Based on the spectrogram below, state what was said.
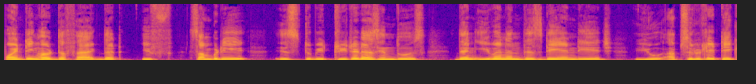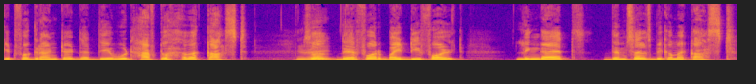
pointing out the fact that if somebody is to be treated as Hindus, then even in this day and age, you absolutely take it for granted that they would have to have a caste. So, therefore, by default, Lingayats themselves become a caste.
